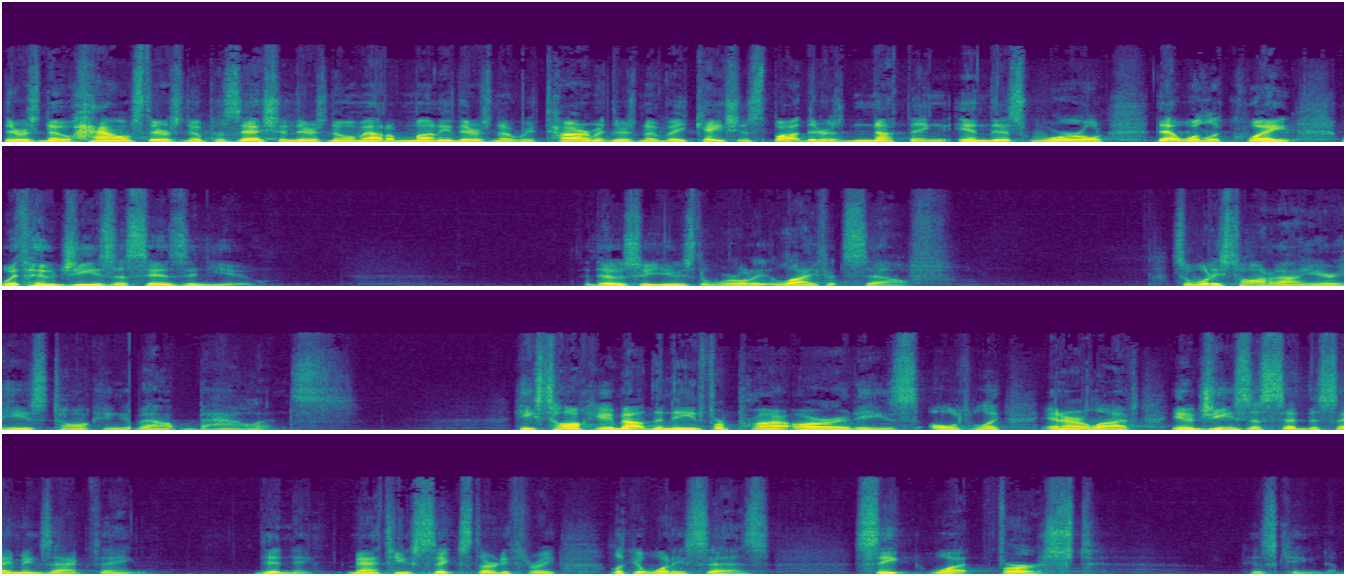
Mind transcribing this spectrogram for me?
There is no house, there's no possession, there's no amount of money, there's no retirement, there's no vacation spot. There is nothing in this world that will equate with who Jesus is in you and those who use the world, life itself. So, what he's talking about here, he's talking about balance. He's talking about the need for priorities ultimately in our lives. You know, Jesus said the same exact thing, didn't he? Matthew 6 33. Look at what he says. Seek what? First, his kingdom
